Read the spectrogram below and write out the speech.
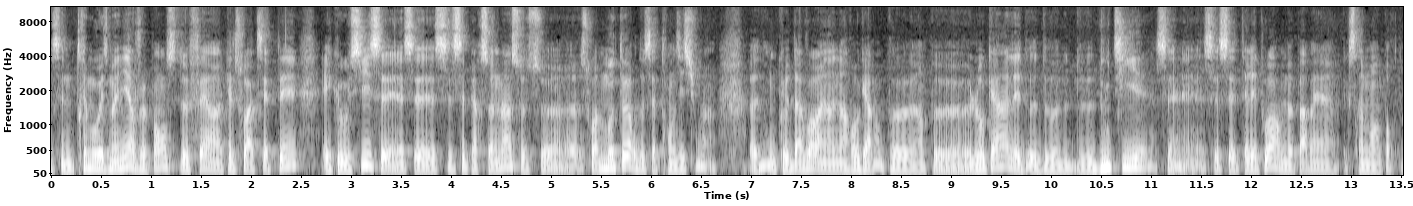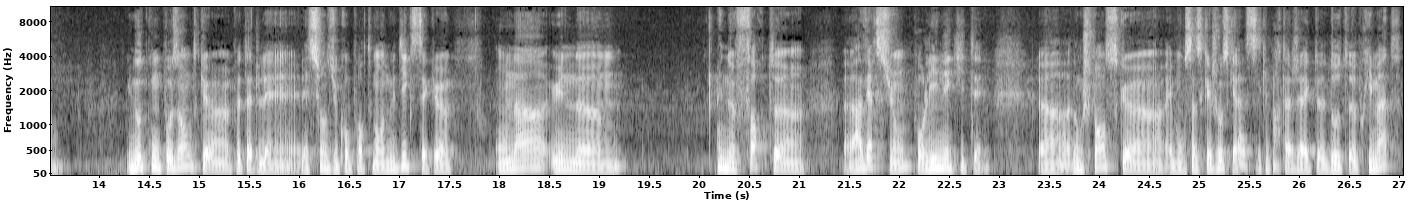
c'est une très mauvaise manière, je pense, de faire qu'elles soient acceptées et que aussi ces, ces, ces personnes-là se, soient moteurs de cette transition-là. donc d'avoir un, regard un peu un peu local et de d'outiller ces, ces, territoires me paraît extrêmement important. Une autre composante que peut-être les, sciences du comportement nous disent, c'est que on a une une forte aversion pour l'inéquité. Euh, donc je pense que, et bon ça c'est quelque chose qui, est partagé avec d'autres primates,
